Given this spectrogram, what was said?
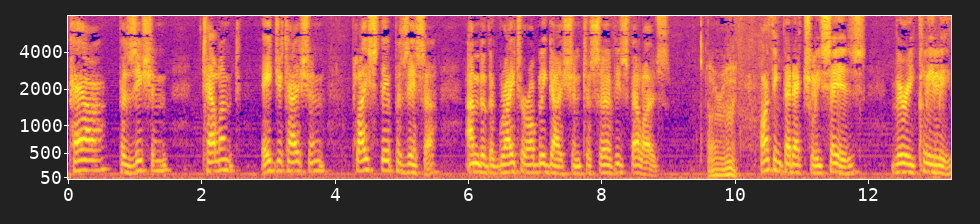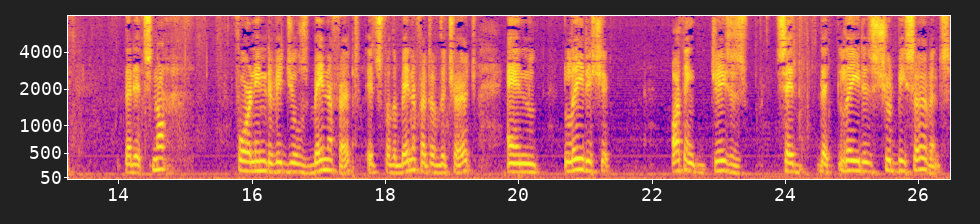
Power, position, talent, education place their possessor under the greater obligation to serve his fellows. All right. I think that actually says very clearly that it's not for an individual's benefit, it's for the benefit of the church and leadership. I think Jesus said that leaders should be servants.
